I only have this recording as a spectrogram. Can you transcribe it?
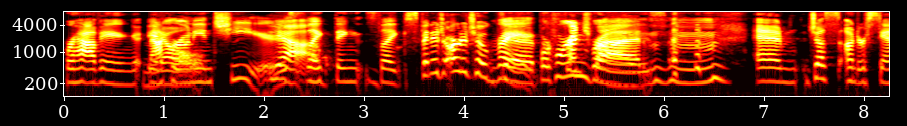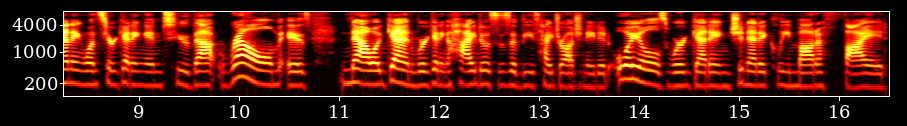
we're having macaroni know, and cheese. Yeah, like things like spinach artichoke dip or French fries. Mm-hmm. and just understanding once you're getting into that realm is now again we're getting high doses of these hydrogenated oils. We're getting genetically modified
